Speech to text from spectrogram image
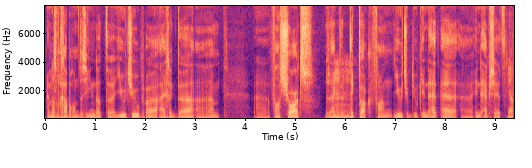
en dat is wel grappig om te zien, dat uh, YouTube uh, eigenlijk de uh, van shorts, dus eigenlijk de mhm. TikTok van YouTube, die ook in de, in de app zit, ja.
